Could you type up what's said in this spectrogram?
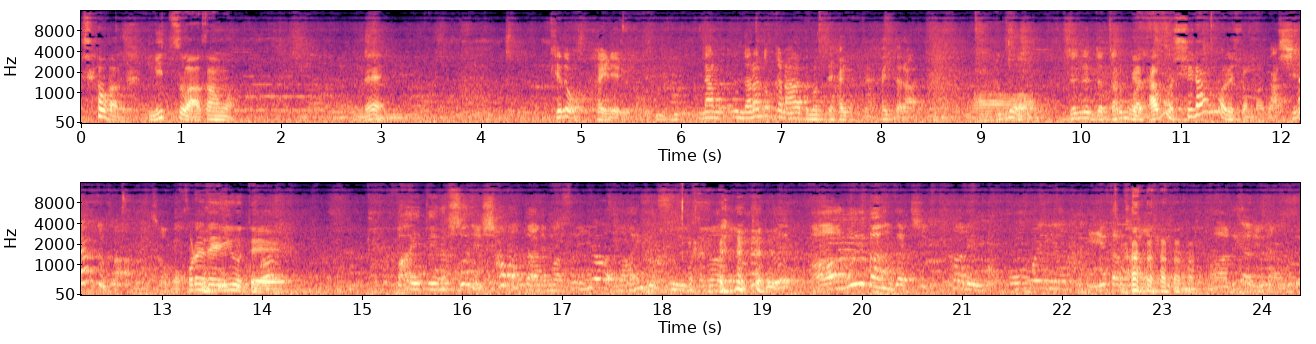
シャワー3つはあかんわ。ね。けど入れる。な並んどっかなと思って入ったらもう全然誰もいや多分知らんのでしょまだ。あ知らんとか。もうこれで言うて。売店の人にシャワーってあります。いや、ないです。って言われて、えあるなんかしっかり覚えよって言えたから、あるやりなんで。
